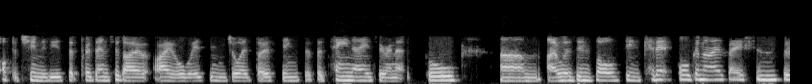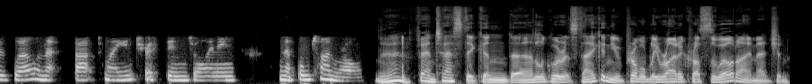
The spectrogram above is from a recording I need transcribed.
opportunities that presented. I, I always enjoyed those things as a teenager and at school. Um, I was involved in cadet organisations as well, and that sparked my interest in joining in a full time role. Yeah, fantastic. And uh, look where it's taken you, probably right across the world, I imagine.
